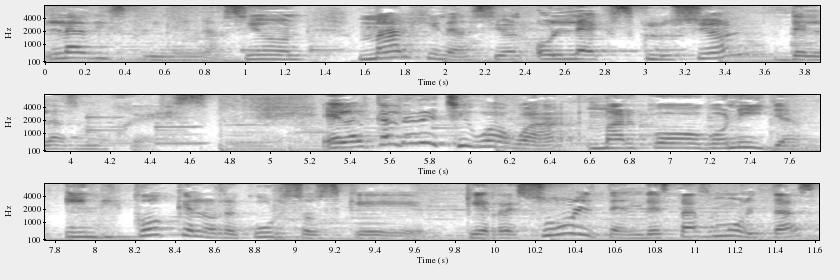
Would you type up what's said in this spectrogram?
la discriminación, marginación o la exclusión de las mujeres. El alcalde de Chihuahua, Marco Bonilla, indicó que los recursos que, resulten de estas multas,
